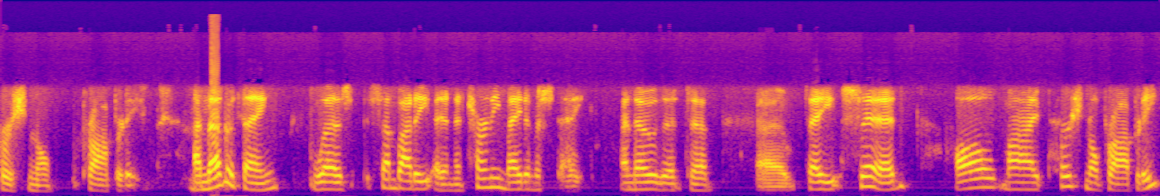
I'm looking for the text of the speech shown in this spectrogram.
personal property. Another thing was somebody, an attorney made a mistake. I know that uh, uh, they said all my personal property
